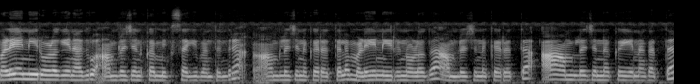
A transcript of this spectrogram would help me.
ಮಳೆಯ ನೀರೊಳಗೆ ಏನಾದರೂ ಆಮ್ಲಜನಕ ಮಿಕ್ಸ್ ಆಗಿ ಬಂತಂದ್ರೆ ಆಮ್ಲಜನಕ ಇರುತ್ತಲ್ಲ, ಮಳೆಯ ನೀರಿನೊಳಗೆ ಆಮ್ಲಜನಕ ಇರುತ್ತೆ. ಆ ಆಮ್ಲಜನಕ ಏನಾಗತ್ತೆ?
